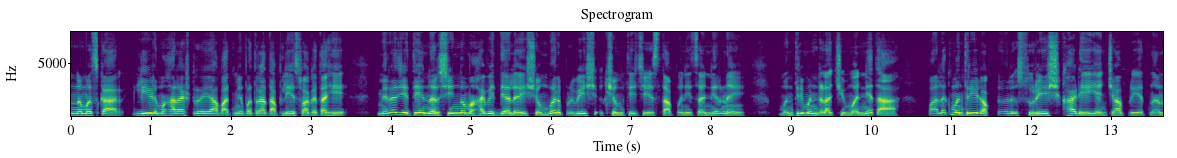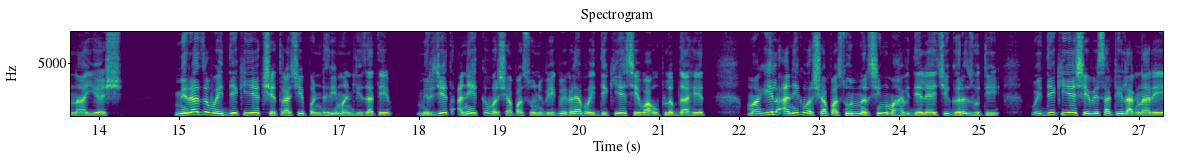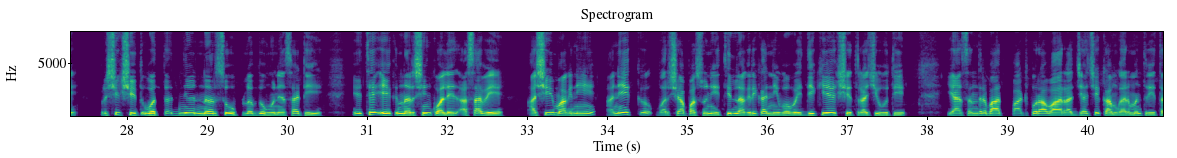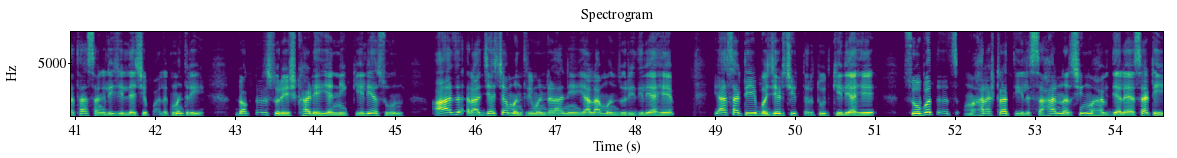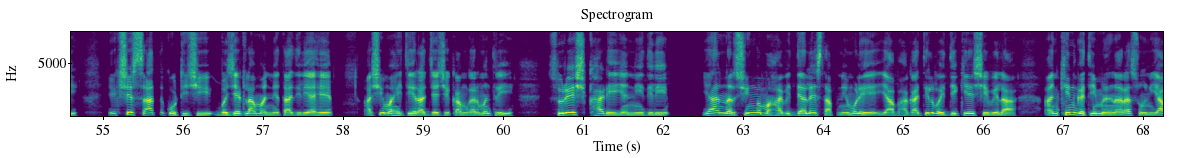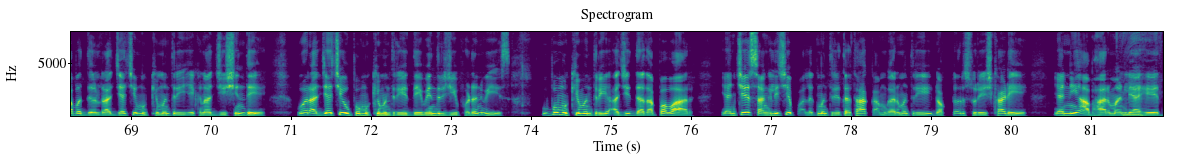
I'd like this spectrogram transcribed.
नमस्कार. लीड महाराष्ट्र या बातमीपत्रात आपले स्वागत आहे. मिरज येथे नर्सिंग महाविद्यालय शंभर प्रवेश क्षमतेचे स्थापनेचा निर्णय. मंत्रिमंडळाची मान्यता. पालकमंत्री डॉक्टर सुरेश खाडे यांच्या प्रयत्नांना यश. मिरज वैद्यकीय क्षेत्राची पंढरी मानली जाते. मिरजेत अनेक वर्षापासून वेगवेगळ्या वैद्यकीय सेवा उपलब्ध आहेत. मागील अनेक वर्षापासून नर्सिंग महाविद्यालयाची गरज होती. वैद्यकीय सेवेसाठी लागणारे प्रशिक्षित व तज्ज्ञ नर्स उपलब्ध होण्यासाठी येथे एक नर्सिंग कॉलेज असावे अशी मागणी अनेक वर्षापासून येथील नागरिकांनी व वैद्यकीय क्षेत्राची होती. या संदर्भात पाठपुरावा राज्याचे कामगार मंत्री तथा सांगली जिल्ह्याचे पालकमंत्री डॉक्टर सुरेश खाडे यांनी केली असून आज राज्याच्या मंत्रिमंडळाने याला मंजुरी दिली आहे. यासाठी बजेटची तरतूद केली आहे. सोबतच महाराष्ट्रातील सहा नर्सिंग महाविद्यालयासाठी एकशे सात कोटीची बजेटला मान्यता दिली आहे अशी माहिती राज्याचे कामगार मंत्री सुरेश खाडे यांनी दिली. या नर्सिंग महाविद्यालय स्थापनेमुळे या भागातील वैद्यकीय सेवेला आणखीन गती मिळणार असून याबद्दल राज्याचे मुख्यमंत्री एकनाथजी शिंदे व राज्याचे उपमुख्यमंत्री देवेंद्रजी फडणवीस उपमुख्यमंत्री अजितदादा पवार यांचे सांगलीचे पालकमंत्री तथा कामगार मंत्री डॉक्टर सुरेश खाडे यांनी आभार मानले आहेत.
